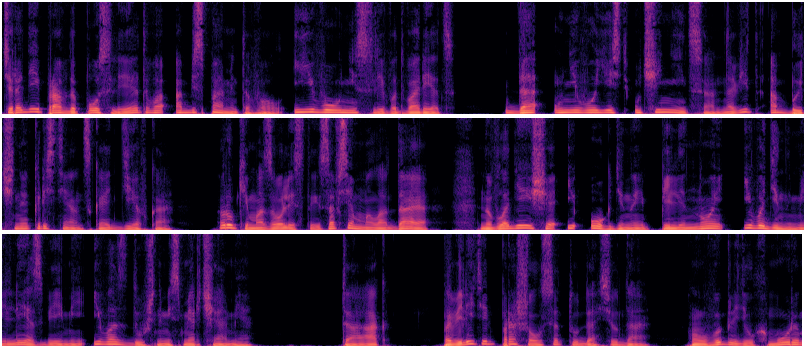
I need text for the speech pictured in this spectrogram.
Чародей, правда, после этого обеспамятовал, и его унесли во дворец. Да, у него есть ученица, на вид обычная крестьянская девка. Руки мозолистые, совсем молодая, но владеющая и огненной пеленой, и водяными лезвиями, и воздушными смерчами. Так, повелитель прошелся туда-сюда. Он выглядел хмурым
